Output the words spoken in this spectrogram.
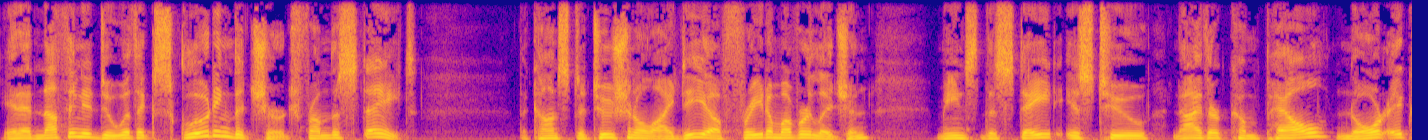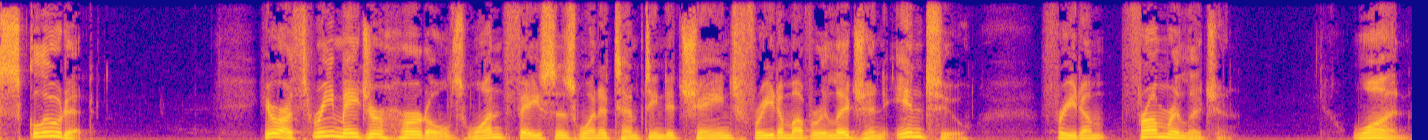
It had nothing to do with excluding the church from the state. The constitutional idea of freedom of religion means the state is to neither compel nor exclude it. Here are three major hurdles one faces when attempting to change freedom of religion into freedom from religion. One,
